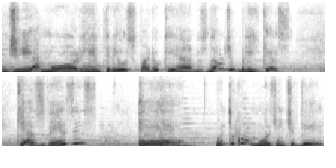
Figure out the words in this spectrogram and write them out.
de amor entre os paroquianos, não de brigas, que às vezes é muito comum a gente ver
